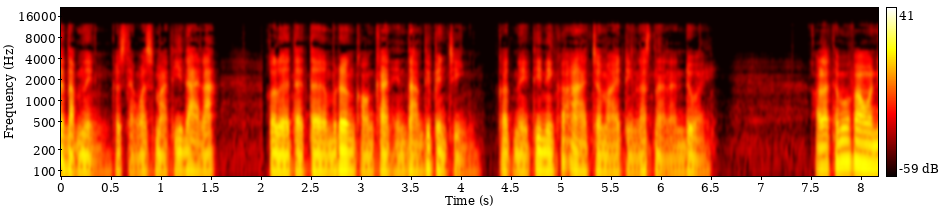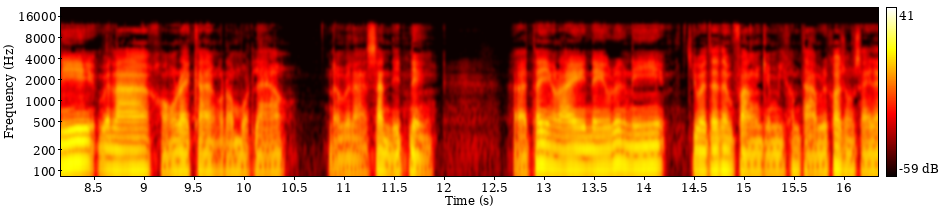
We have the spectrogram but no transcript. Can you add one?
ระดับหนึ่ง ก็แสดงว่าสมาธิได้ละ ก็เลยแต่เติมเรื่องของการเห็นตามที่เป็นจริง ก็ในที่นี้ก็อาจจะหมายถึงลักษณะนั้นด้วย เอาละท่านผู้ฟังวันนี้เวลาของรายการของเราหมดแล้วนะเวลาสั้นนิดหนึ่ง ถ้าอย่างไรในเรื่องนี้คิดว่าถ้าท่านฟังยังมีคำถามหรือข้อสงสัยใด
